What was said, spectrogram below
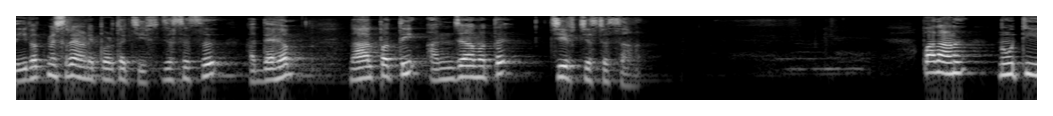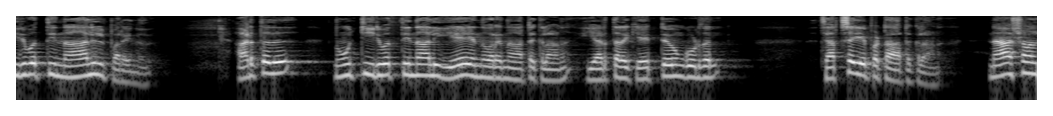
ദീപക് മിശ്രയാണ് ഇപ്പോഴത്തെ ചീഫ് ജസ്റ്റിസ് അദ്ദേഹം നാൽപ്പത്തി അഞ്ചാമത്തെ ചീഫ് ജസ്റ്റിസ് ആണ് അപ്പൊ അതാണ് നൂറ്റി ഇരുപത്തിനാലിൽ പറയുന്നത് അടുത്തത് നൂറ്റി ഇരുപത്തിനാല് എ എന്ന് പറയുന്ന ആർട്ടിക്കിളാണ് ഈ അടുത്തിടയ്ക്ക് ഏറ്റവും കൂടുതൽ ചർച്ച ചെയ്യപ്പെട്ട ആർട്ടിക്കിളാണ് national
